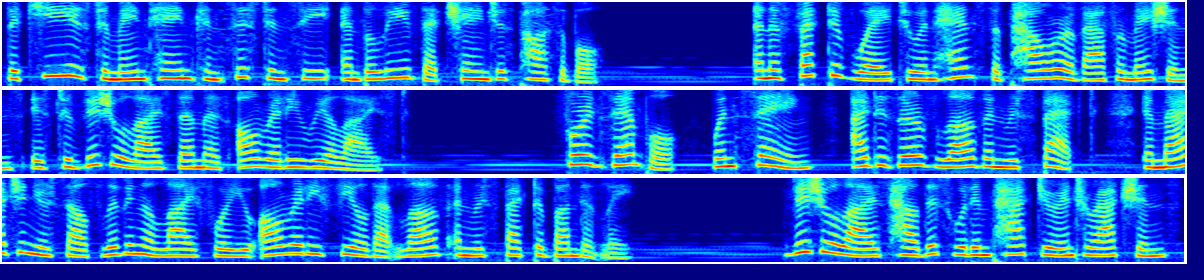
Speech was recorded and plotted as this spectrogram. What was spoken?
The key is to maintain consistency and believe that change is possible. An effective way to enhance the power of affirmations is to visualize them as already realized. For example, when saying, I deserve love and respect, imagine yourself living a life where you already feel that love and respect abundantly. Visualize how this would impact your interactions,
